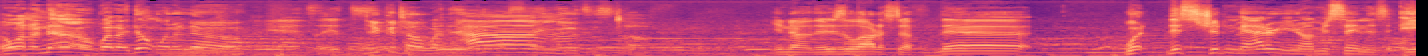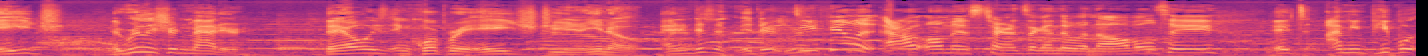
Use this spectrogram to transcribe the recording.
I want to know, but I don't want to know. Yeah, it's, it's You can tell my name. Um, loads of stuff. you know, there's a lot of stuff. The what this shouldn't matter. You know, I'm just saying this age. It really shouldn't matter. They always incorporate age to you know, and it doesn't. It, Do you feel it almost turns like into a novelty? It's. I mean, people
